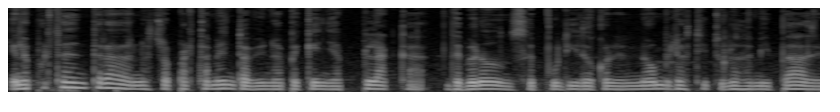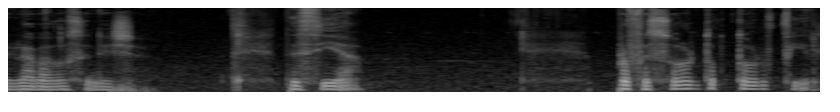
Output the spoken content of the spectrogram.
En la puerta de entrada de nuestro apartamento había una pequeña placa de bronce pulido con el nombre y los títulos de mi padre grabados en ella. Decía, profesor doctor Phil.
